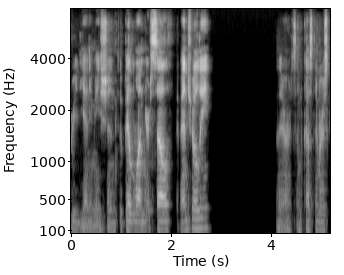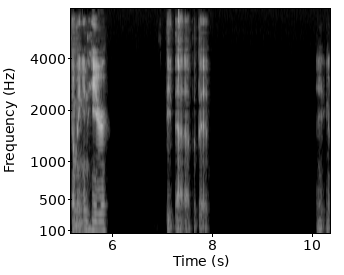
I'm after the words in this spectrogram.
3D animation to build one yourself eventually. There are some customers coming in here. Speed that up a bit. There you go.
